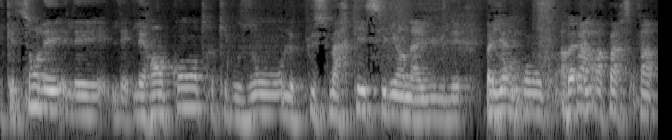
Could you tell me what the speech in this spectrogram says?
et quelles sont les, les, les, rencontres qui vous ont le plus marqué, s'il y en a eu les, bah, rencontres, bah, enfin,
